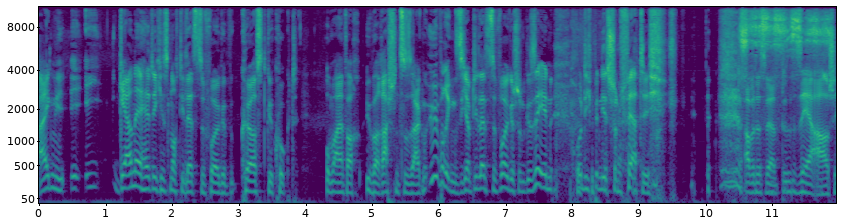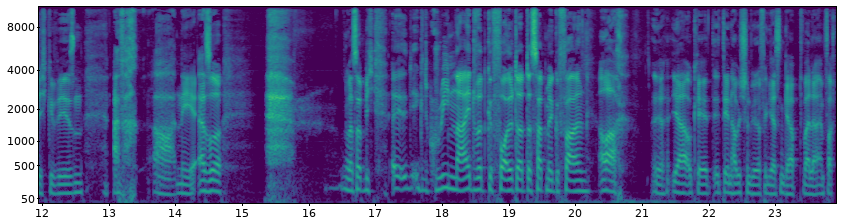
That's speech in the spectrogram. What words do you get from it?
eigentlich, ich, ich, gerne hätte ich es noch die letzte Folge Cursed geguckt. Um einfach überraschend zu sagen, übrigens, ich habe die letzte Folge schon gesehen und ich bin jetzt schon fertig. Aber das wäre sehr arschig gewesen. Einfach, ah, nee, also. Was hat mich. Äh, Green Knight wird gefoltert, das hat mir gefallen. Ach, äh, ja, okay, den habe ich schon wieder vergessen gehabt, weil er einfach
